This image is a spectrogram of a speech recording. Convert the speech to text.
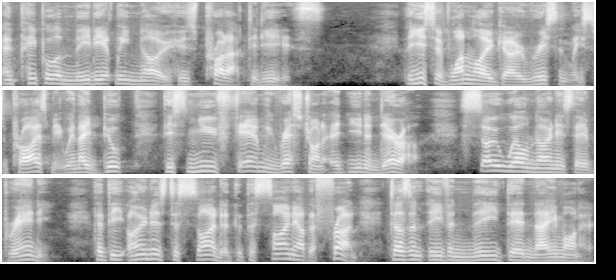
and people immediately know whose product it is. The use of one logo recently surprised me when they built this new family restaurant at Unanderra, so well known as their branding, that the owners decided that the sign out the front doesn't even need their name on it.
